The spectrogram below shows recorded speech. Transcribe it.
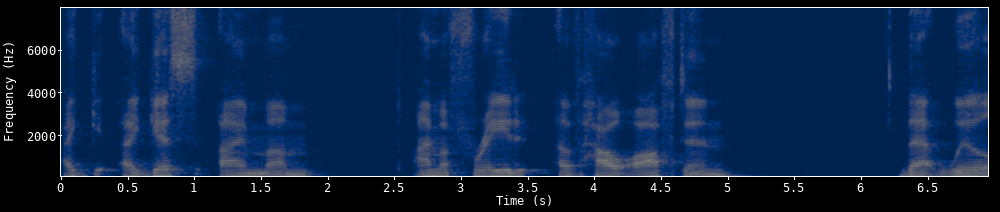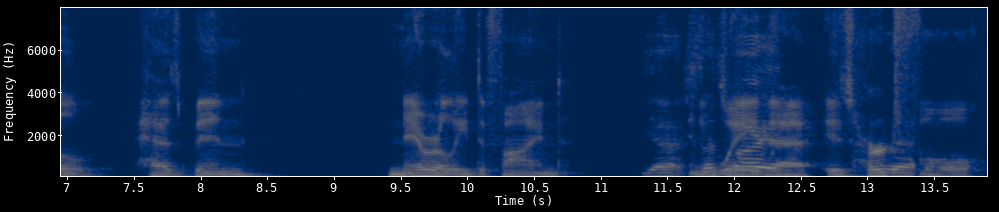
I, I guess I'm, um, I'm afraid of how often that will has been narrowly defined Yes, in a that's way right. that is hurtful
